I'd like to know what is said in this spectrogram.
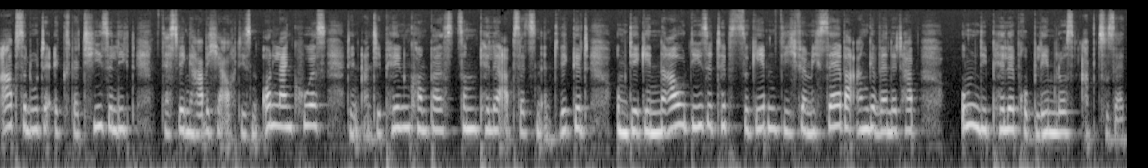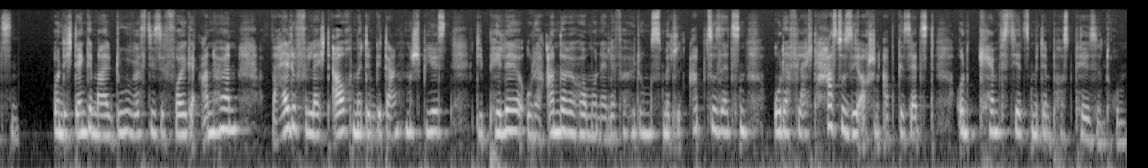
absolute Expertise liegt. Deswegen habe ich ja auch diesen Online-Kurs, den Anti-Pillen-Kompass zum Pille absetzen entwickelt, um dir genau diese Tipps zu geben, die ich für mich selber angewendet habe, um die Pille problemlos abzusetzen. Und ich denke mal, du wirst diese Folge anhören, weil du vielleicht auch mit dem Gedanken spielst, die Pille oder andere hormonelle Verhütungsmittel abzusetzen oder vielleicht hast du sie auch schon abgesetzt und kämpfst jetzt mit dem Postpill-Syndrom.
